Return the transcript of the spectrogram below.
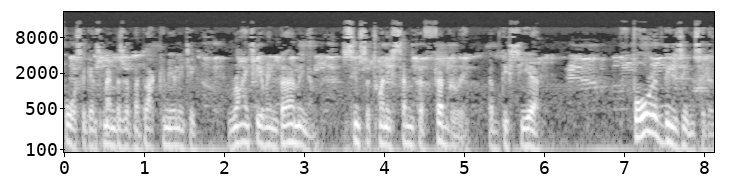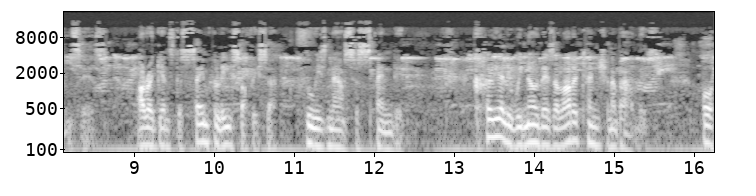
force against members of the black community right here in Birmingham since the 27th of February of this year. Four of these incidences are against the same police officer who is now suspended. Clearly, we know there's a lot of tension about this, but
